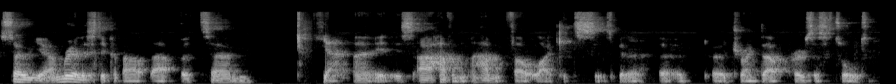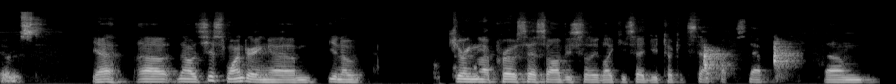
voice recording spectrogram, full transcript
So yeah, I'm realistic about that, but um, yeah, uh, it's I haven't I haven't felt like it's it's been a, a, a dragged out process at all, to be honest. Yeah, uh, no, I was just wondering, um, you know, during that process, obviously, like you said, you took it step by step. Um,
